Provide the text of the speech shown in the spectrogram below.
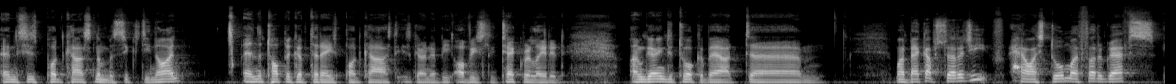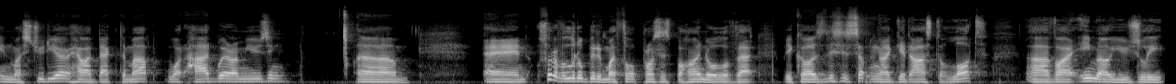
and this is podcast number 69. And the topic of today's podcast is going to be obviously tech related. I'm going to talk about um, my backup strategy, how I store my photographs in my studio, how I back them up, what hardware I'm using. Um, and sort of a little bit of my thought process behind all of that because this is something I get asked a lot uh, via email usually,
